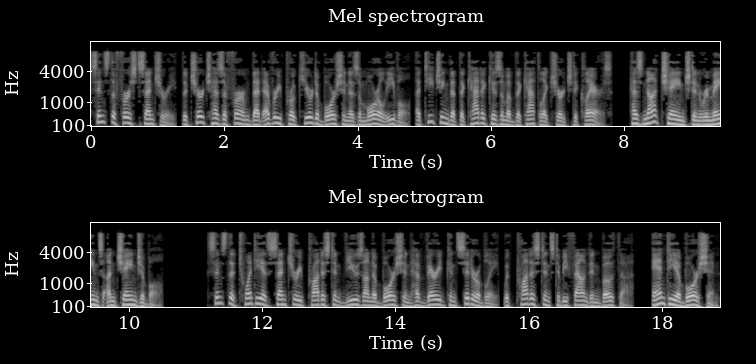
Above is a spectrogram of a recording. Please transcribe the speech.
Since the first century, the Church has affirmed that every procured abortion is a moral evil, a teaching that the Catechism of the Catholic Church declares, "...has not changed and remains unchangeable." Since the 20th century Protestant views on abortion have varied considerably, with Protestants to be found in both the «anti-abortion»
